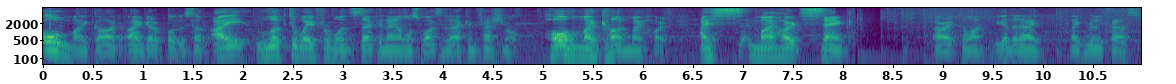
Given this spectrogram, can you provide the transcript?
Oh my god, I gotta blow this up. I looked away for one second, I almost walked into that confessional. Oh my god, my heart. I my heart sank. Alright, come on. You gotta die, like, really fast.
